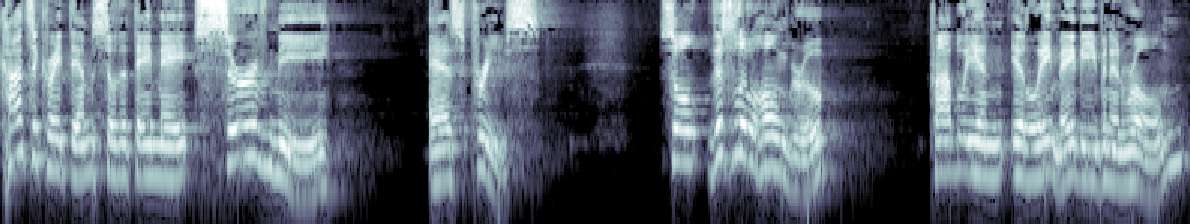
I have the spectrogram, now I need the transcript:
consecrate them so that they may serve me as priests. So this little home group, probably in Italy, maybe even in Rome,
